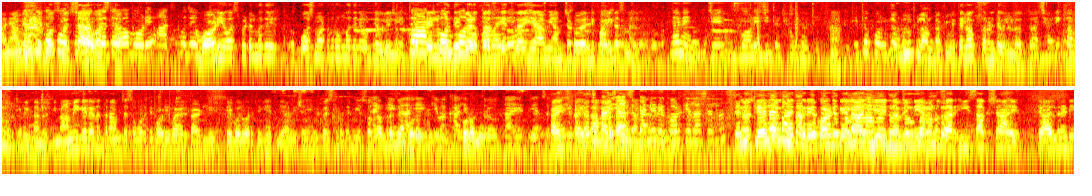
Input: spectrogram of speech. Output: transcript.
आणि आम्ही तिथे पोहोचलो चार वाजता. बॉडी आतमध्ये होती. बॉडी हॉस्पिटलमध्ये पोस्टमॉर्टम रूममध्ये नेऊन ठेवलेली. हॉटेलमध्ये गळफास? घेतला हे आम्ही आमच्या डोळ्यांनी पाहिलंच नाही. नाही नाही जी बॉडी जिथे ठेवली होती हा. तिथं कोण कोण कुलूप होतं? लावून टाकलं तिथे लॉक करून ठेवलेलं होतं. अच्छा रिकामी होती. रिकामी होती. मग आम्ही गेल्यानंतर आमच्यासमोर ती बॉडी बाहेर काढली टेबल वरती घेतली आणि ते इन्क्वेस्टमध्ये मी स्वतः प्रेझेंट याचं काहीच काही- काहीच आम्हाला काही- सांगितलं रेकॉर्ड केलं असेल ना? रेकॉर्ड केलं आणि हे नवीन नियमानुसार ई साक्ष आहे. ते ऑलरेडी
